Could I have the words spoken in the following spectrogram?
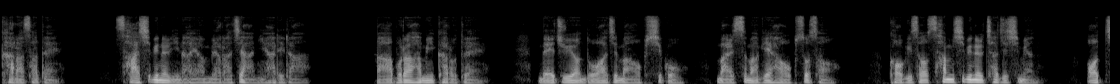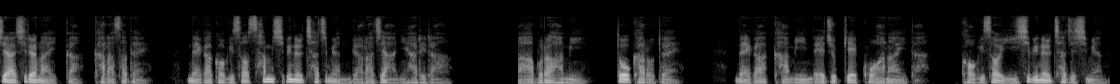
가라사대 40인을 인하여 멸하지 아니하리라. 아브라함이 가로되 내 주여 노하지 마옵시고 말씀하게 하옵소서 거기서 30인을 찾으시면 어찌하시려나이까 가라사대 내가 거기서 30인을 찾으면 멸하지 아니하리라. 아브라함이 또 가로되 내가 감히 내 주께 고하나이다. 거기서 20인을 찾으시면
